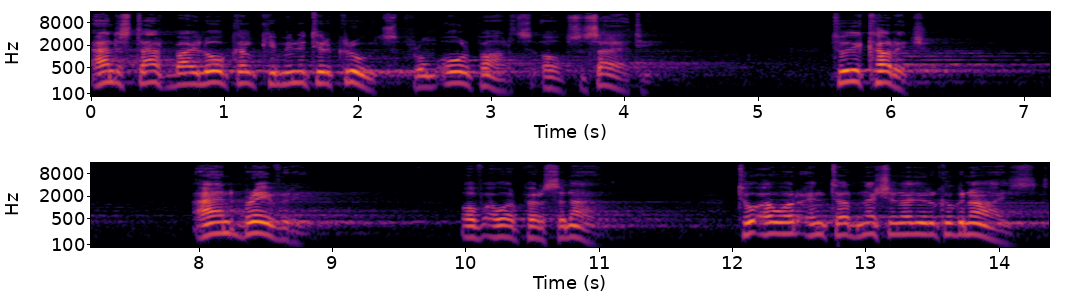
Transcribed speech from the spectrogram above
and staffed by local community recruits from all parts of society, to the courage and bravery of our personnel, to our internationally recognized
